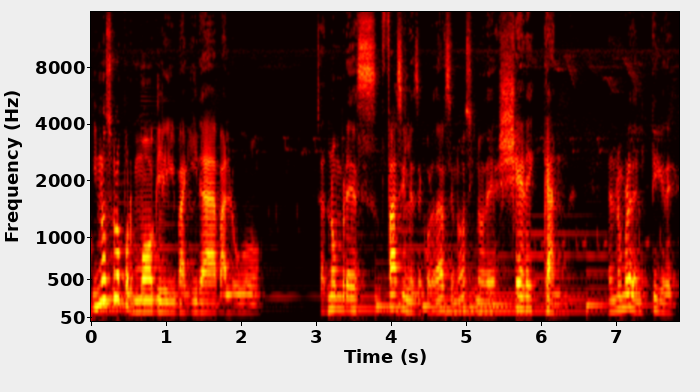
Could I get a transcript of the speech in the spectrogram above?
Y no solo por Mowgli, Bagheera, Baloo, o sea, nombres fáciles de acordarse, ¿no? Sino de Shere Khan, el nombre del tigre,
